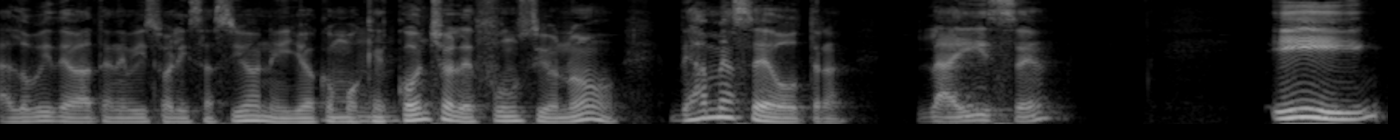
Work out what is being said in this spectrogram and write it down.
a los videos a tener visualizaciones. Y yo como que, concho, le funcionó. Déjame hacer otra. La hice. Y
